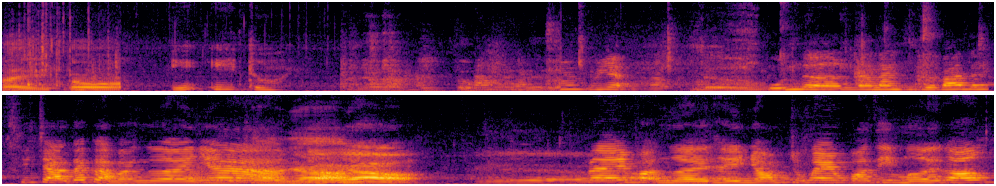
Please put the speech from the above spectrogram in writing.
Đây to. ít ít rồi bún ờ, đang đang bát đây. Xin chào tất cả mọi người nhá hôm nay mọi người thấy nhóm chúng em có gì mới không?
